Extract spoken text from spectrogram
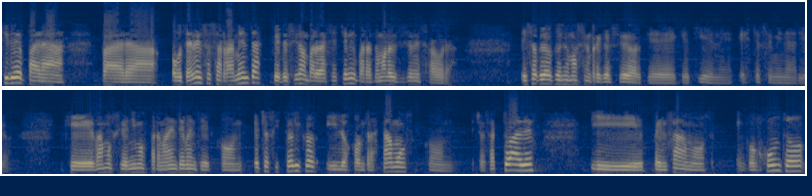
sirve para, para obtener esas herramientas que te sirvan para la gestión y para tomar decisiones ahora. Eso creo que es lo más enriquecedor que, que tiene este seminario. Que vamos y venimos permanentemente con hechos históricos y los contrastamos con hechos actuales y pensamos en conjunto,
